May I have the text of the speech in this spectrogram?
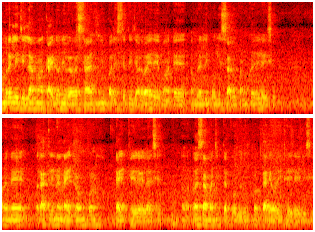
અમરેલી જિલ્લામાં કાયદોની વ્યવસ્થાની પરિસ્થિતિ જળવાઈ રહે માટે અમરેલી પોલીસ સારું કામ કરી રહી છે અને રાત્રિના નાઇટ રાઉન્ડ પણ ટાઈટ થઈ રહેલા છે. અસામાજિક તત્વો વિરુદ્ધ પણ કાર્યવાહી થઈ રહેલી છે.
